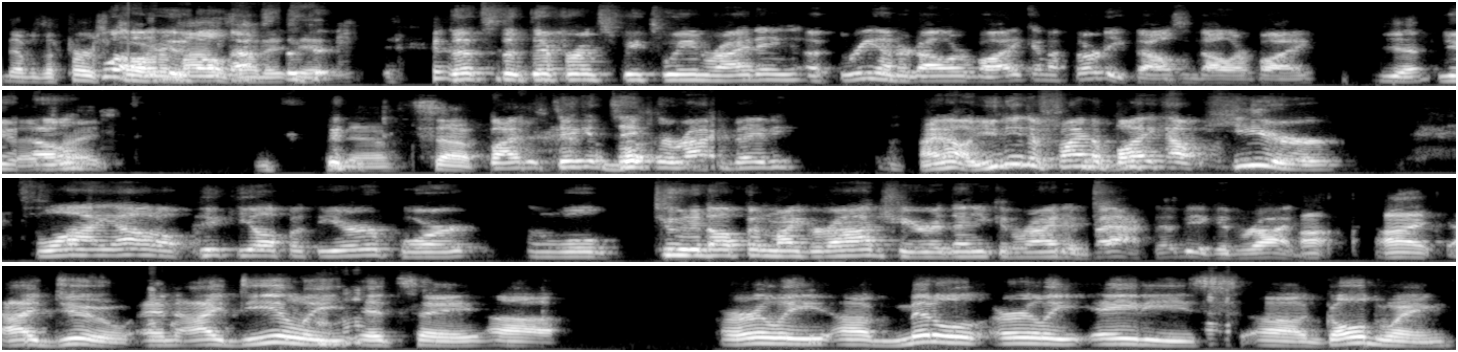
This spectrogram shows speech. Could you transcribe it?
That was the first well, 400 miles on it. The, that's the difference between riding a three hundred dollar bike and a thirty thousand dollar bike. Yeah, you know. Right you know, so buy the ticket, take the ride, baby. I know you need to find a bike out here, fly out. I'll pick you up at the airport, and we'll tune it up in my garage here, and then you can ride it back. That'd be a good ride. I I, I do, and ideally, it's a uh, early, uh, middle, early '80s uh, Goldwing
